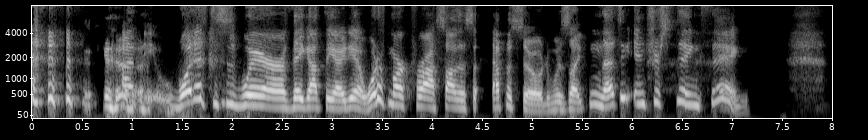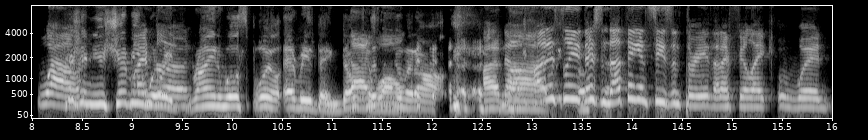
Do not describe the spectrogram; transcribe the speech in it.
I what if this is where they got the idea? What if Mark Frost saw this episode and was like, hmm, "That's an interesting thing"? wow. Christian, you should be Mind worried. blown. Brian will spoil everything. Don't I listen won't. to him at all. No, not- honestly, there's nothing in season three that I feel like would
